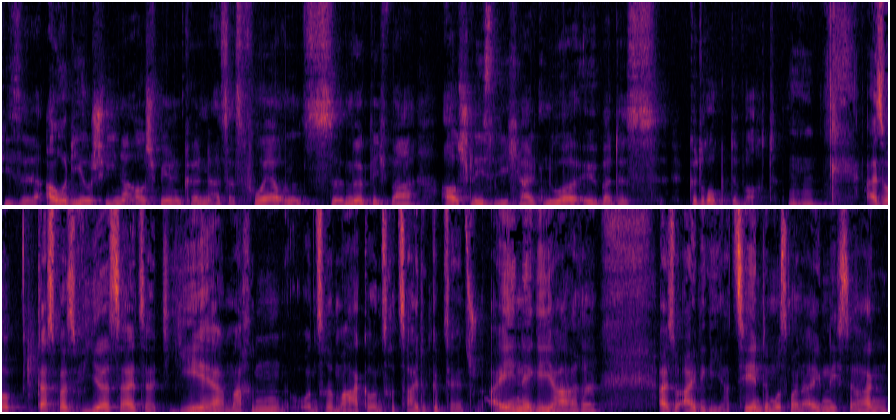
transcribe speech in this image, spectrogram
diese Audioschiene ausspielen können, als das vorher uns möglich war, ausschließlich halt nur über das gedruckte Wort. Mhm. Also das, was wir seit, seit jeher machen, unsere Marke, unsere Zeitung gibt es ja jetzt schon einige Jahre. also einige Jahrzehnte muss man eigentlich sagen,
